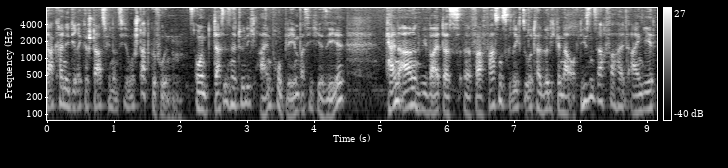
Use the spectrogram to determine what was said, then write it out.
gar keine direkte Staatsfinanzierung stattgefunden. Und das ist natürlich ein Problem, was ich hier sehe. Keine Ahnung, wie weit das äh, Verfassungsgerichtsurteil wirklich genau auf diesen Sachverhalt eingeht,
